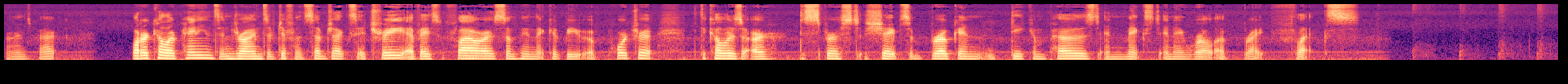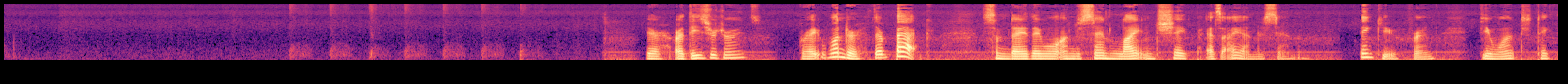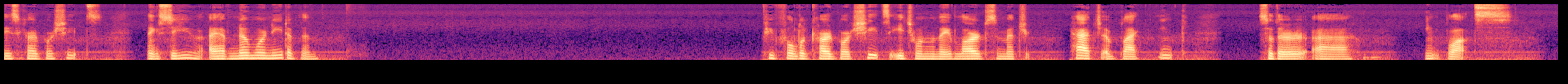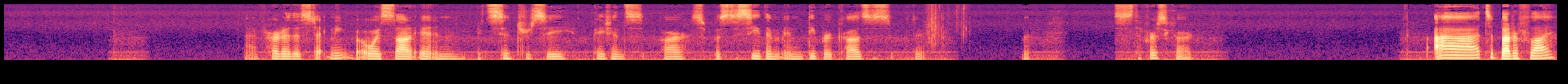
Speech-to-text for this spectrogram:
drawings back. Watercolor paintings and drawings of different subjects, a tree, a vase of flowers, something that could be a portrait. But the colors are dispersed, shapes broken, decomposed, and mixed in a whirl of bright flecks. Here, are these your drawings? Great wonder, they're back! Someday they will understand light and shape as I understand them. Thank you, friend. If you want, take these cardboard sheets. Thanks to you, I have no more need of them. A few folded cardboard sheets, each one with a large symmetric patch of black ink. So they're uh, ink blots. I've heard of this technique, but always thought it in eccentricity patients are supposed to see them in deeper causes. This is the first card. Ah, uh, it's a butterfly.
